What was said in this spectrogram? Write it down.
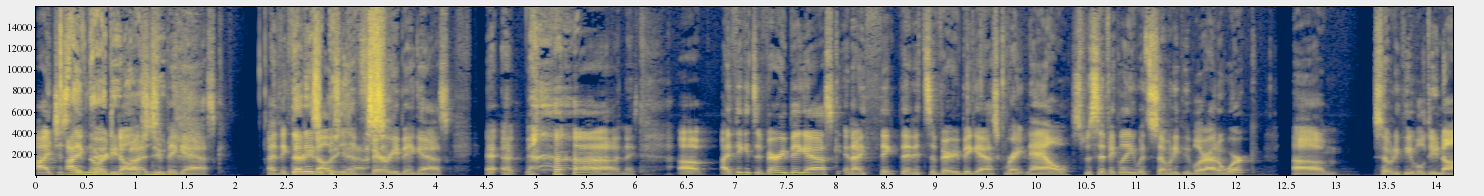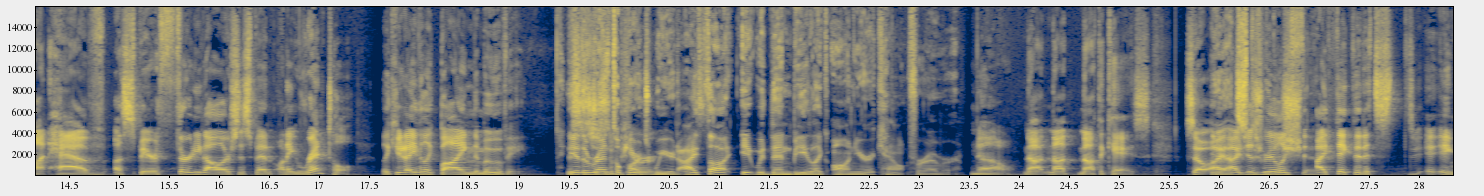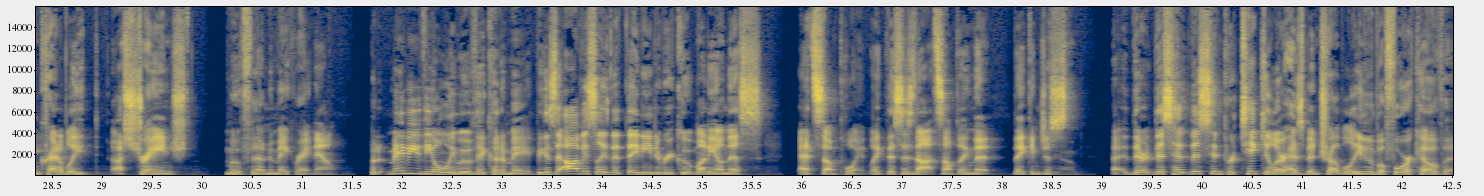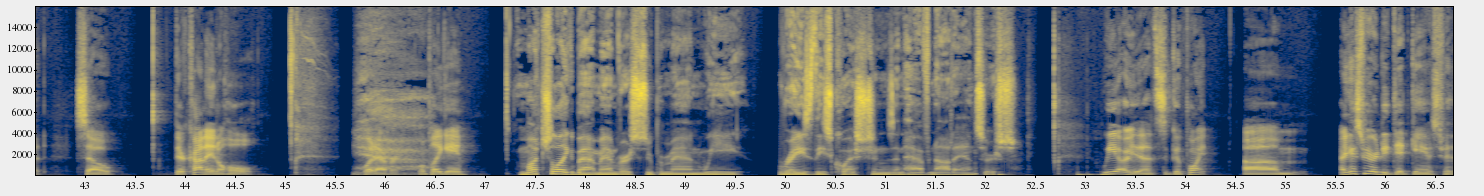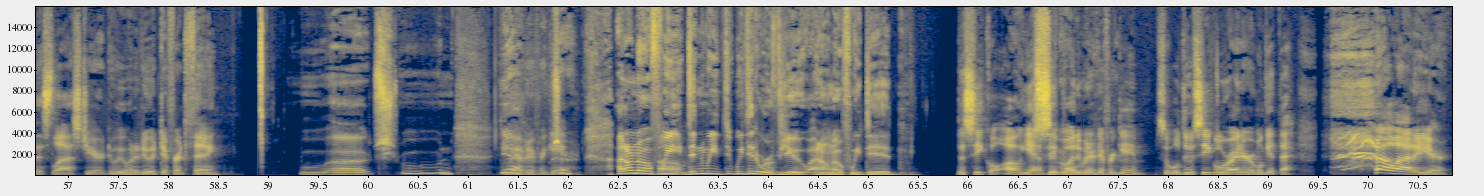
I just I think have no thirty dollars is a big ask. I think that thirty is a is a very big ask. Uh, uh, nice. Uh, I think it's a very big ask, and I think that it's a very big ask right now, specifically with so many people are out of work. Um, so many people do not have a spare thirty dollars to spend on a rental. Like you're not even like buying the movie. This yeah, the rental part's weird. I thought it would then be like on your account forever. No, not not not the case. So I, I just really shit. I think that it's incredibly a strange move for them to make right now. But maybe the only move they could have made because obviously that they need to recoup money on this at some point. Like this is not something that they can just. Uh, there, this has, this in particular has been trouble even before COVID. So they're kind of in a hole. Whatever. Want to play a game? Much like Batman versus Superman, we raise these questions and have not answers. We are. That's a good point. Um, I guess we already did games for this last year. Do we want to do a different thing? Uh, sh- we yeah, have a different game? sure. I don't know if we Um, didn't we we did a review. I don't know if we did. The sequel. Oh yeah, Sequel it might have been a different game. So we'll do a sequel writer and we'll get the hell out of here.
